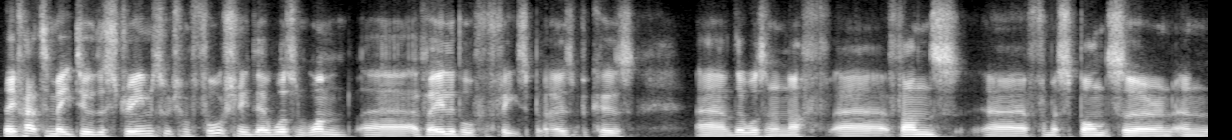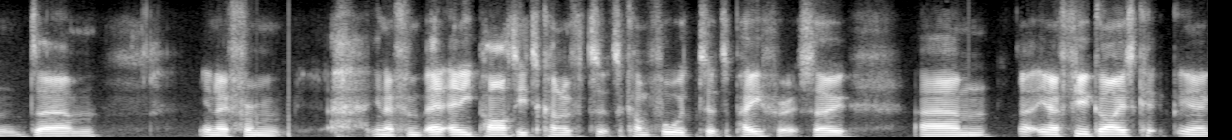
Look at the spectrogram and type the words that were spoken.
they've had to make do with the streams, which unfortunately there wasn't one uh, available for Fleet Spurs because um, there wasn't enough uh, funds uh, from a sponsor and, and um, you know from you know from any party to kind of to, to come forward to, to pay for it. So um, uh, you know a few guys you know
